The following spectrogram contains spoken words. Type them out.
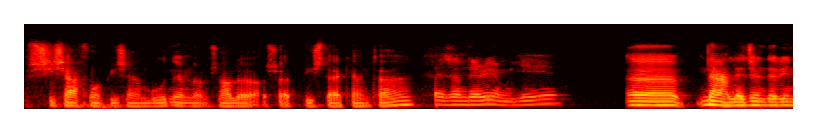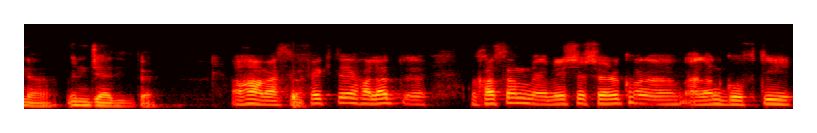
6 7 ماه پیشم بود. نمی‌دونم حالا شاید بیشتر کمتر. legendary میگی؟ نه legendary نه. این جدیده. آها Mass Effect حالا می‌خواستم بهش اشاره کنم. الان گفتی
